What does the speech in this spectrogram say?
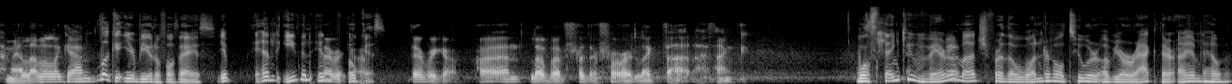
am I level again? Look at your beautiful face. Yep, and even in There we go. focus. There we go. And a little bit further forward like that, I think. Well, thank you very much for the wonderful tour of your rack there. I am now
